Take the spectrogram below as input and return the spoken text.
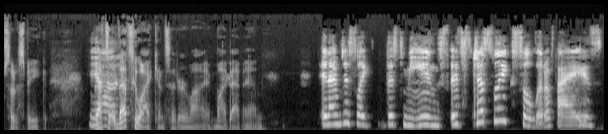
so to speak. Yeah. That's that's who I consider my my Batman. And I'm just like this means it's just like solidifies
